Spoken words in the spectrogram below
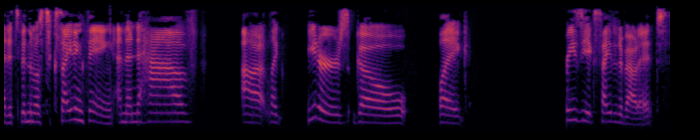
and it's been the most exciting thing and then to have uh, like readers go like crazy excited about it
